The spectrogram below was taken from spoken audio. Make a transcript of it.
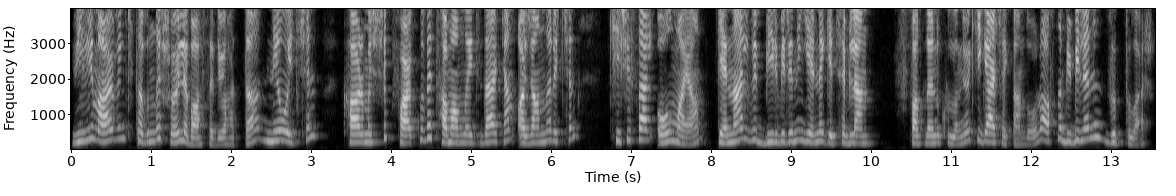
William Irving kitabında şöyle bahsediyor hatta. Neo için karmaşık, farklı ve tamamlayıcı derken ajanlar için kişisel olmayan, genel ve birbirinin yerine geçebilen sıfatlarını kullanıyor ki gerçekten doğru. Aslında birbirlerinin zıttılar.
